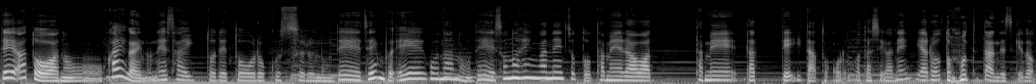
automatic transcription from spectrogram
であとあの海外のねサイトで登録するので全部英語なのでその辺がねちょっとためらわためらっていたところ私がねやろうと思ってたんですけど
